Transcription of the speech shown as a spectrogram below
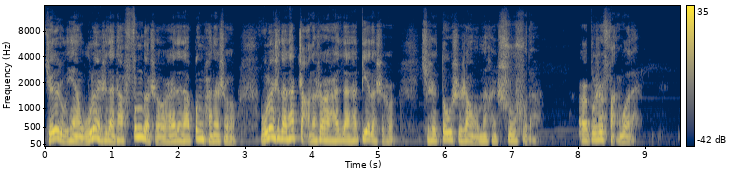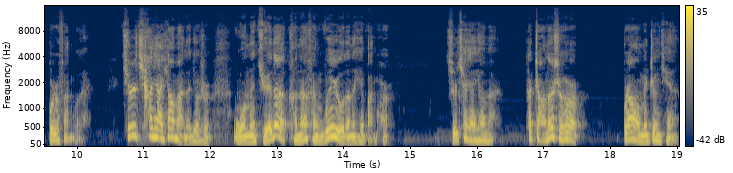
绝对主线无论是在它疯的时候，还是在它崩盘的时候，无论是在它涨的时候，还是在它跌的时候，其实都是让我们很舒服的，而不是反过来，不是反过来。其实恰恰相反的，就是我们觉得可能很温柔的那些板块，其实恰恰相反，它涨的时候不让我们挣钱，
